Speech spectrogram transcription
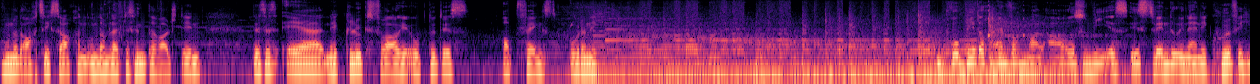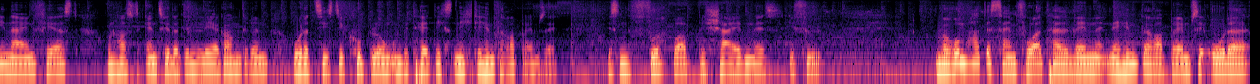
180 Sachen und dann bleibt das Hinterrad stehen, das ist eher eine Glücksfrage, ob du das abfängst oder nicht. Probier doch einfach mal aus, wie es ist, wenn du in eine Kurve hineinfährst und hast entweder den Leergang drin oder ziehst die Kupplung und betätigst nicht die Hinterradbremse. Ist ein furchtbar bescheidenes Gefühl. Warum hat es seinen Vorteil, wenn eine Hinterradbremse oder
